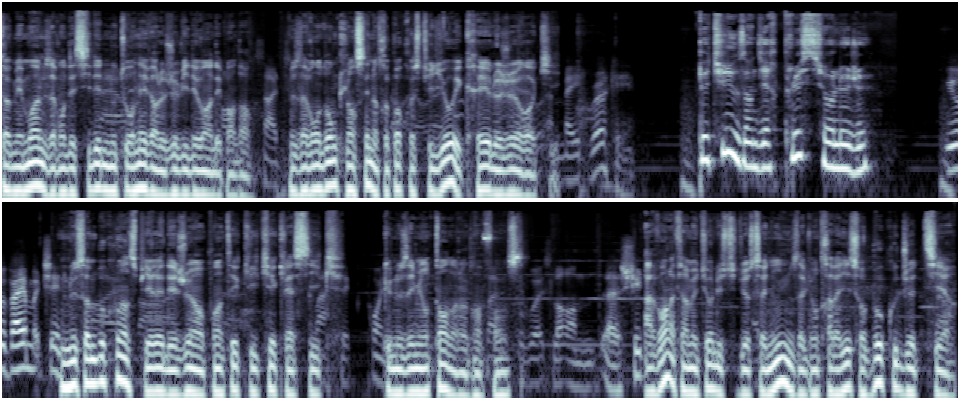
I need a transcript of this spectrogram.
Tom et moi, nous avons décidé de nous tourner vers le jeu vidéo indépendant. Nous avons donc lancé notre propre studio et créé le jeu Rocky. Peux-tu nous en dire plus sur le jeu? Nous nous sommes beaucoup inspirés des jeux en pointé-cliqué classiques que nous aimions tant dans notre enfance. Avant la fermeture du studio Sony, nous avions travaillé sur beaucoup de jeux de tir.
